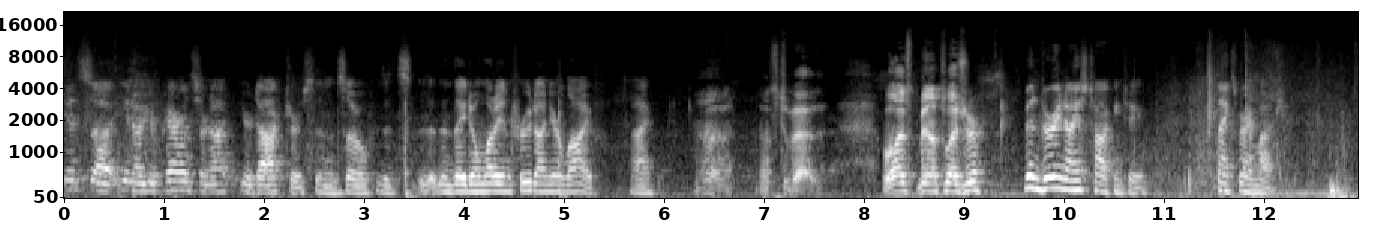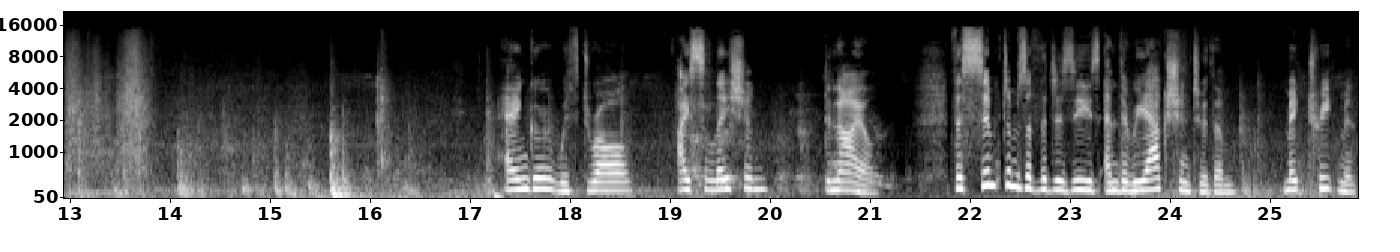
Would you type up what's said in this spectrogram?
It's uh, you know your parents are not your doctors, and so it's and they don't want to intrude on your life. I Ah, that's too bad. Well, it's been a pleasure. been very nice talking to you. Thanks very much. Anger, withdrawal, isolation, denial. The symptoms of the disease and the reaction to them make treatment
